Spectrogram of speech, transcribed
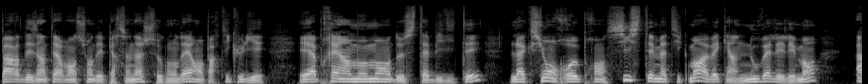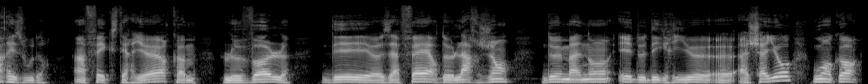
par des interventions des personnages secondaires en particulier. Et après un moment de stabilité, l'action reprend systématiquement avec un nouvel élément à résoudre. Un fait extérieur comme le vol des euh, affaires, de l'argent de Manon et de Desgrieux euh, à Chaillot, ou encore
